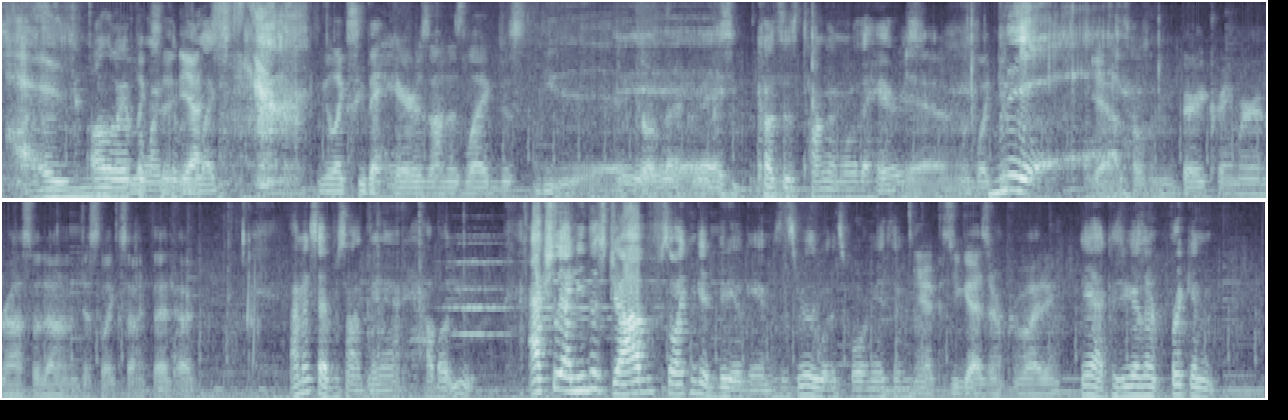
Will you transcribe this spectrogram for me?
All the way up the length it, of yeah. his legs. You like see the hairs on his leg just yeah, go Yeah, he cuts his tongue on one of the hairs. Yeah, it was like yeah, Barry Kramer and Ross O'Donnell just like Sonic the Hedgehog. I'm excited for Sonic Mania. How about you? Actually, I need this job so I can get video games. That's really what it's for, Nathan. Yeah, because you guys aren't providing. Yeah, because you guys aren't freaking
